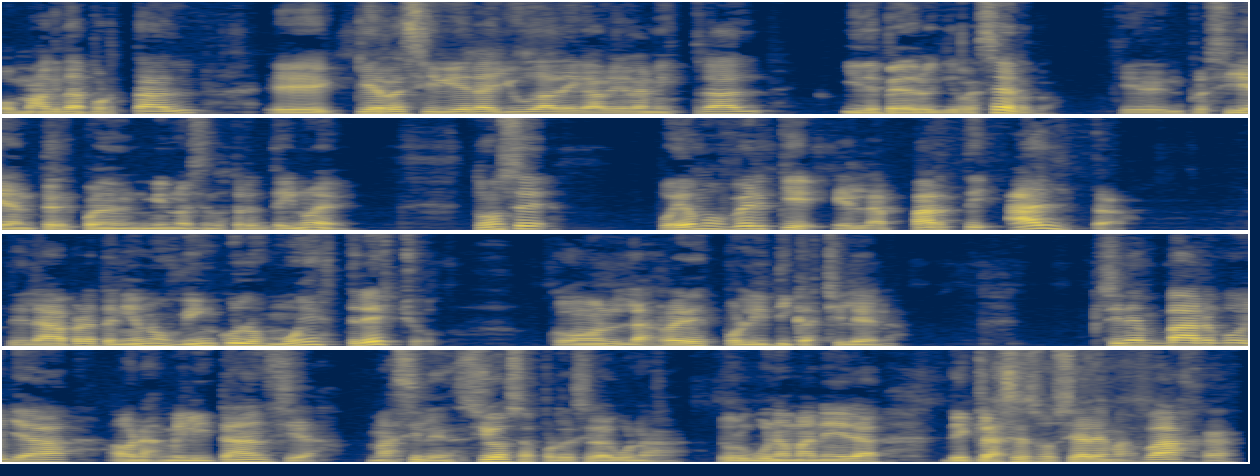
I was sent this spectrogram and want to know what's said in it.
o Magda Portal, eh, que recibiera ayuda de Gabriela Mistral y de Pedro Aguirre Cerda, que el presidente después en 1939. Entonces, podemos ver que en la parte alta de la APRA tenía unos vínculos muy estrechos con las redes políticas chilenas. Sin embargo, ya a unas militancias más silenciosas, por decirlo de alguna, de alguna manera, de clases sociales más bajas,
